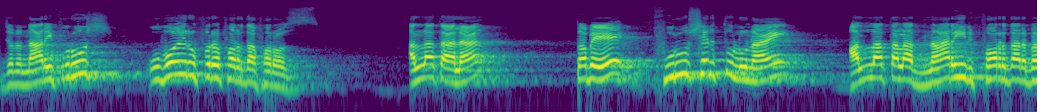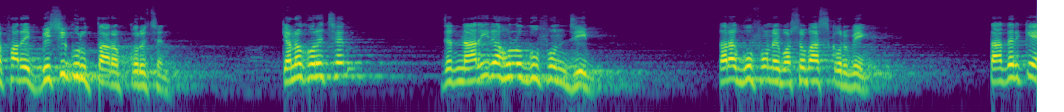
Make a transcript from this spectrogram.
যেন নারী পুরুষ উভয়ের উপরে ফর্দা ফরজ। আল্লাহ তালা তবে পুরুষের তুলনায় আল্লাহ তালা নারীর ফর্দার ব্যাপারে বেশি গুরুত্ব আরোপ করেছেন। কেন করেছেন? যে নারীরা হলো গোপন জীব। তারা গোপনে বসবাস করবে। তাদেরকে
